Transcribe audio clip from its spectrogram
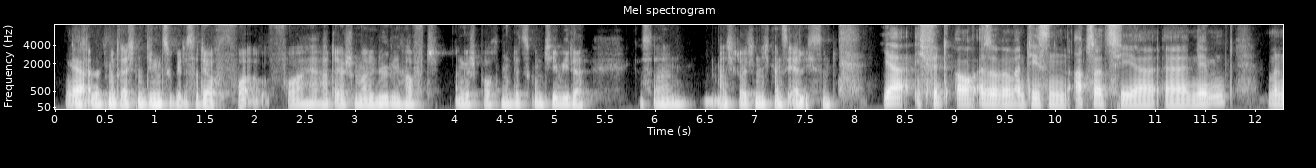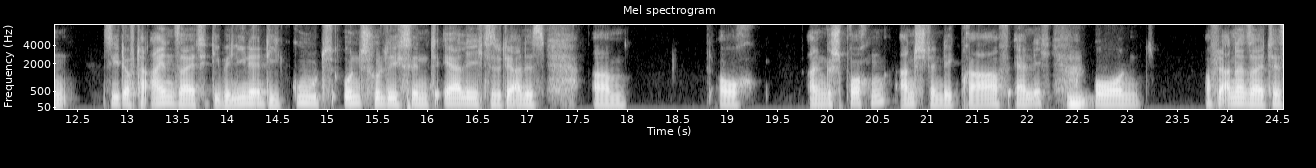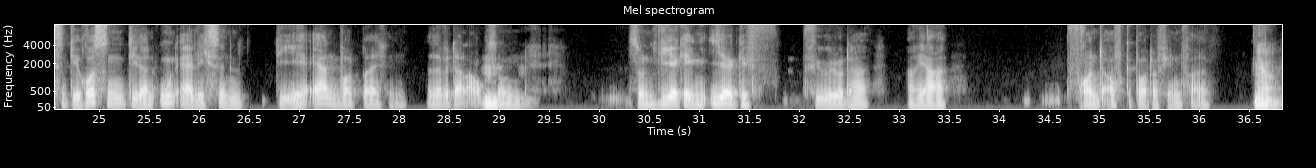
nicht Ja. alles mit rechten Dingen zugeht. Das hat er auch vor, vorher, hat er ja schon mal lügenhaft angesprochen und jetzt kommt hier wieder, dass da manche Leute nicht ganz ehrlich sind. Ja, ich finde auch, also wenn man diesen Absatz hier äh, nimmt, man sieht auf der einen Seite die Berliner, die gut, unschuldig sind, ehrlich, das wird ja alles ähm, auch angesprochen, anständig, brav, ehrlich. Mhm. Und auf der anderen Seite sind die Russen, die dann unehrlich sind, die ihr Ehrenwort brechen. Also wird dann auch so Mhm. ein, so ein Wir gegen ihr Gefühl oder, naja, Front aufgebaut auf jeden Fall. Ja.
